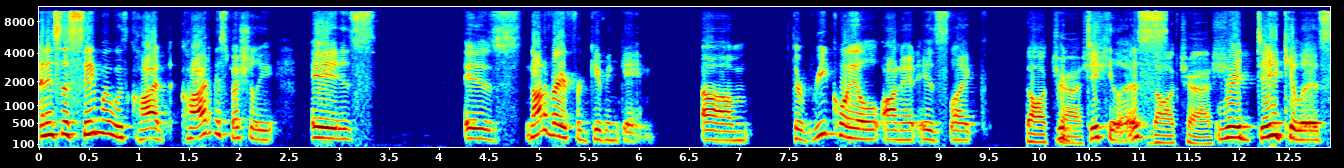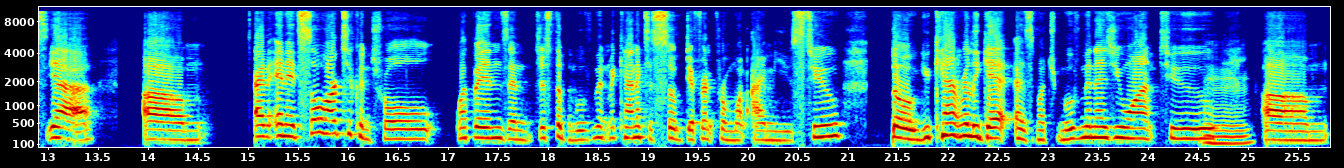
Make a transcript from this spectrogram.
and it's the same way with COD. COD especially is is not a very forgiving game. Um, the recoil on it is like dog trash. ridiculous. Dog trash. Ridiculous, yeah. Um, and and it's so hard to control weapons and just the movement mechanics is so different from what I'm used to. So you can't really get as much movement as you want to Mhm. um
